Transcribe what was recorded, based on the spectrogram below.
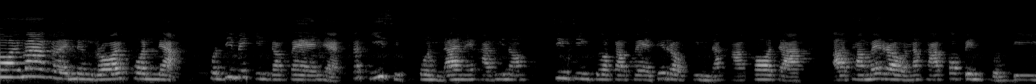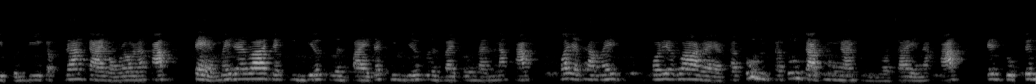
น้อยมากเลยหนึ่งร้อยคนเนี่ยคนที่ไม่กินกาแฟเนี่ยสักยี่สิบคนได้ไหมคะพี่น้อง จริง ๆ ตัวกาแฟที่เรากินนะคะ ก็จะอ่าทำให้เรานะคะก็เป็นผลดีผลดีกับร่างกายของเรานะคะ แต่ไม่ได้ว่าจะกินเยอะเกินไปถ้ากินเยอะเกินไปตรงนั้นนะคะ ก็จะทำให้เขาเรียกว่าอะไรกระตุ้นกระตุ้นการทำงานของหัวใจนะคะเป็นตุกเป็น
